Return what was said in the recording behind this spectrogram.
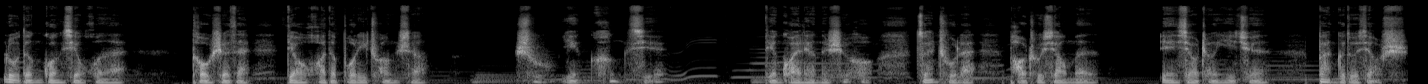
路灯光线昏暗，投射在雕花的玻璃窗上，树影横斜。天快亮的时候，钻出来，跑出校门，烟消成一圈，半个多小时。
